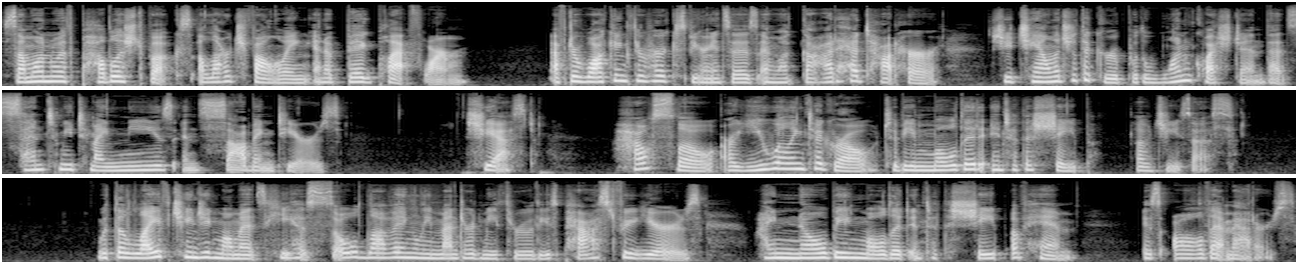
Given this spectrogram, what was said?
someone with published books, a large following, and a big platform. After walking through her experiences and what God had taught her, she challenged the group with one question that sent me to my knees in sobbing tears. She asked, How slow are you willing to grow to be molded into the shape of Jesus? With the life changing moments he has so lovingly mentored me through these past few years, I know being molded into the shape of him is all that matters.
